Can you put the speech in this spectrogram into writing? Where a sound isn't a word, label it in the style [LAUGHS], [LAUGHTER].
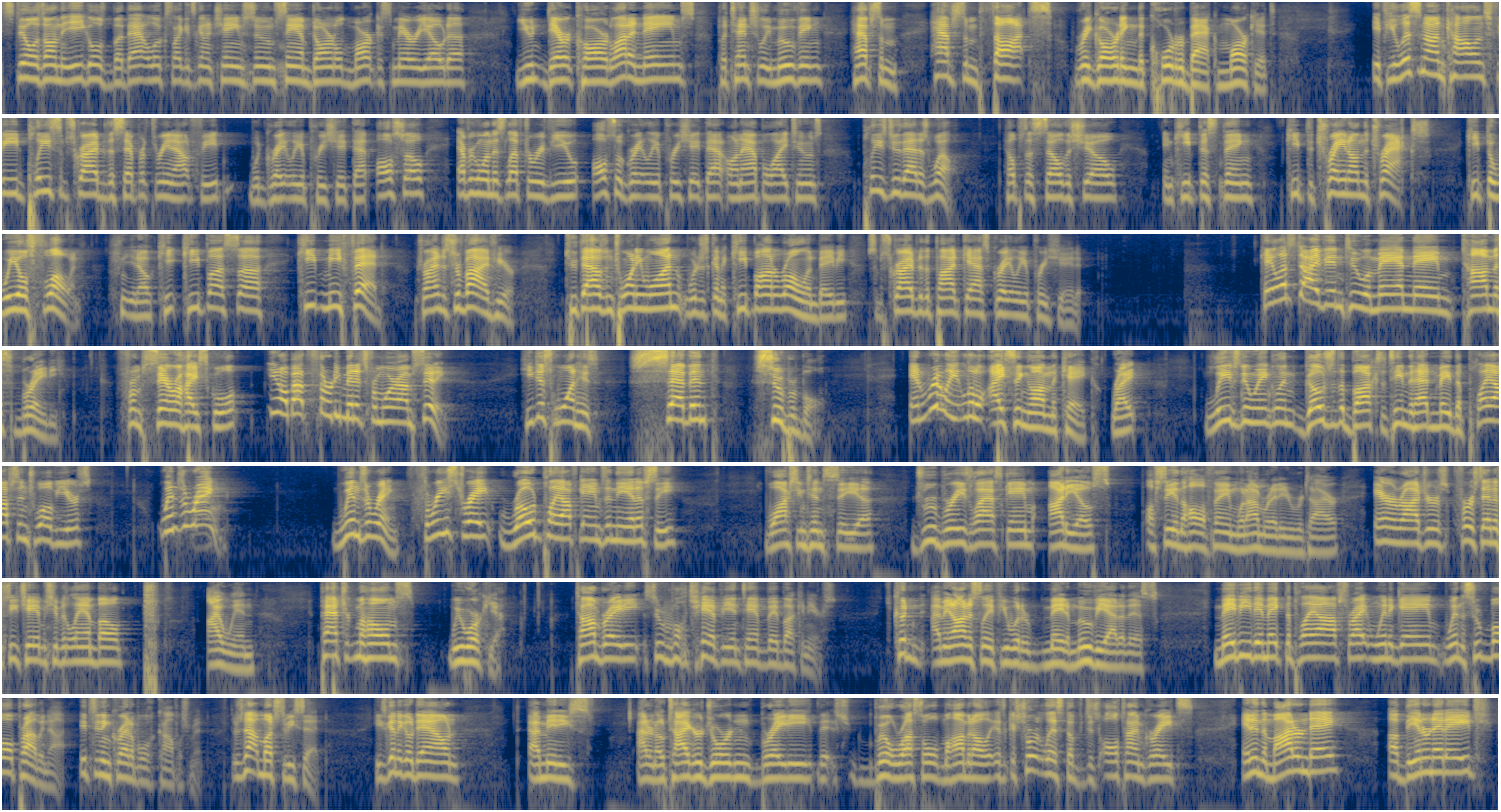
still is on the Eagles, but that looks like it's going to change soon. Sam Darnold, Marcus Mariota, you, Derek Carr, a lot of names potentially moving. Have some have some thoughts regarding the quarterback market. If you listen on Colin's feed, please subscribe to the separate three and out feed. Would greatly appreciate that. Also, everyone that's left a review, also greatly appreciate that on Apple iTunes. Please do that as well. Helps us sell the show and keep this thing, keep the train on the tracks, keep the wheels flowing. [LAUGHS] You know, keep keep us uh keep me fed. Trying to survive here. 2021, we're just going to keep on rolling, baby. Subscribe to the podcast, greatly appreciate it. Okay, let's dive into a man named Thomas Brady from Serra High School, you know, about 30 minutes from where I'm sitting. He just won his seventh Super Bowl. And really, a little icing on the cake, right? Leaves New England, goes to the Bucs, a team that hadn't made the playoffs in 12 years, wins a ring. Wins a ring. Three straight road playoff games in the NFC. Washington, see ya. Drew Brees last game, adios. I'll see you in the Hall of Fame when I'm ready to retire. Aaron Rodgers, first NFC championship at Lambeau. [SNIFFS] I win. Patrick Mahomes, we work you. Tom Brady, Super Bowl [LAUGHS] champion, Tampa Bay Buccaneers. You couldn't, I mean, honestly, if you would have made a movie out of this, maybe they make the playoffs, right? And win a game, win the Super Bowl? Probably not. It's an incredible accomplishment. There's not much to be said. He's going to go down. I mean, he's I don't know, Tiger, Jordan, Brady, Bill Russell, Muhammad Ali. It's like a short list of just all time greats. And in the modern day of the internet age,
